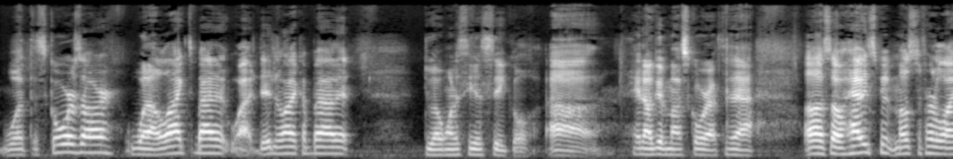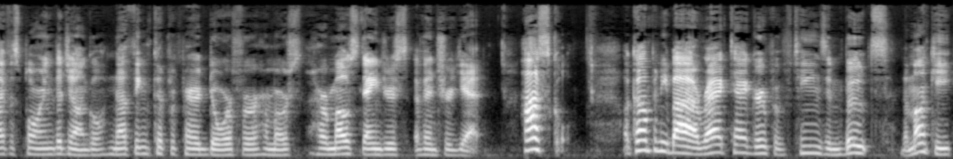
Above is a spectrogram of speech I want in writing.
what the scores are, what I liked about it, what I didn't like about it. Do I want to see a sequel? Uh, and I'll give my score after that. Uh, so, having spent most of her life exploring the jungle, nothing could prepare Dora for her most, her most dangerous adventure yet. High school. Accompanied by a ragtag group of teens in Boots, the monkey,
